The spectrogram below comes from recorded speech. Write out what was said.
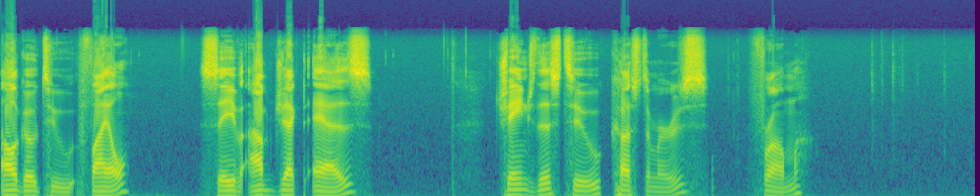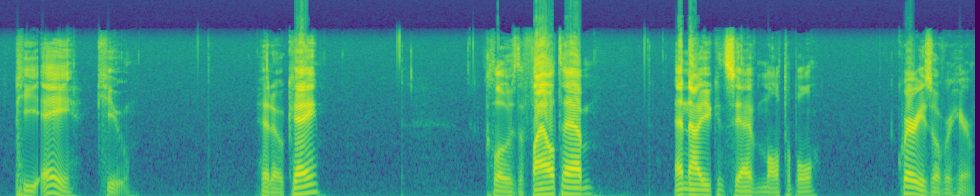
I'll go to File, Save Object As, change this to Customers from PAQ. Hit OK. Close the File tab. And now you can see I have multiple queries over here.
